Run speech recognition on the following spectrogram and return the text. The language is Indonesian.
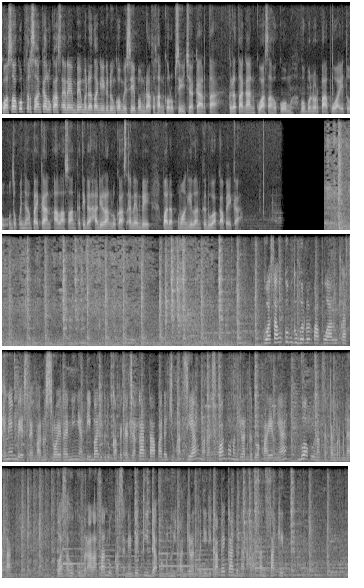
Kuasa hukum tersangka Lukas NMB mendatangi gedung Komisi Pemberantasan Korupsi Jakarta. Kedatangan kuasa hukum Gubernur Papua itu untuk menyampaikan alasan ketidakhadiran Lukas NMB pada pemanggilan kedua KPK. Kuasa hukum Gubernur Papua Lukas NMB Stefanus Roy Rening yang tiba di gedung KPK Jakarta pada Jumat siang merespon pemanggilan kedua kliennya 26 September mendatang. Kuasa hukum beralasan Lukas NMB tidak memenuhi panggilan penyidik KPK dengan alasan sakit.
